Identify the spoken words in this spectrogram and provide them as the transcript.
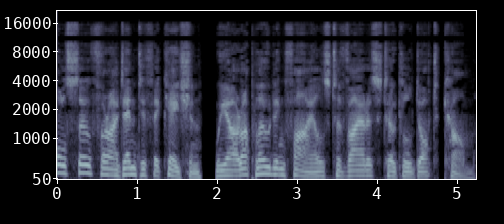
Also for identification, we are uploading files to virustotal.com.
